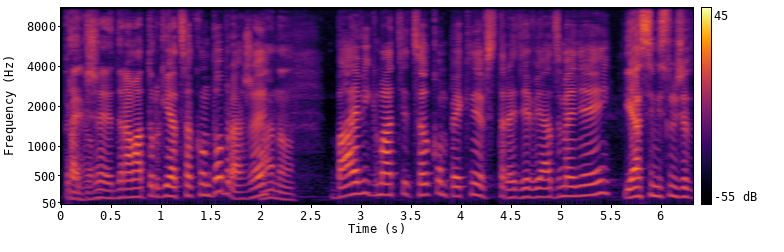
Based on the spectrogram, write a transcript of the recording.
Preho. Takže dramaturgia celkom dobrá, že? Áno. Bajvik máte celkom pekne v strede viac menej. Ja si myslím, že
